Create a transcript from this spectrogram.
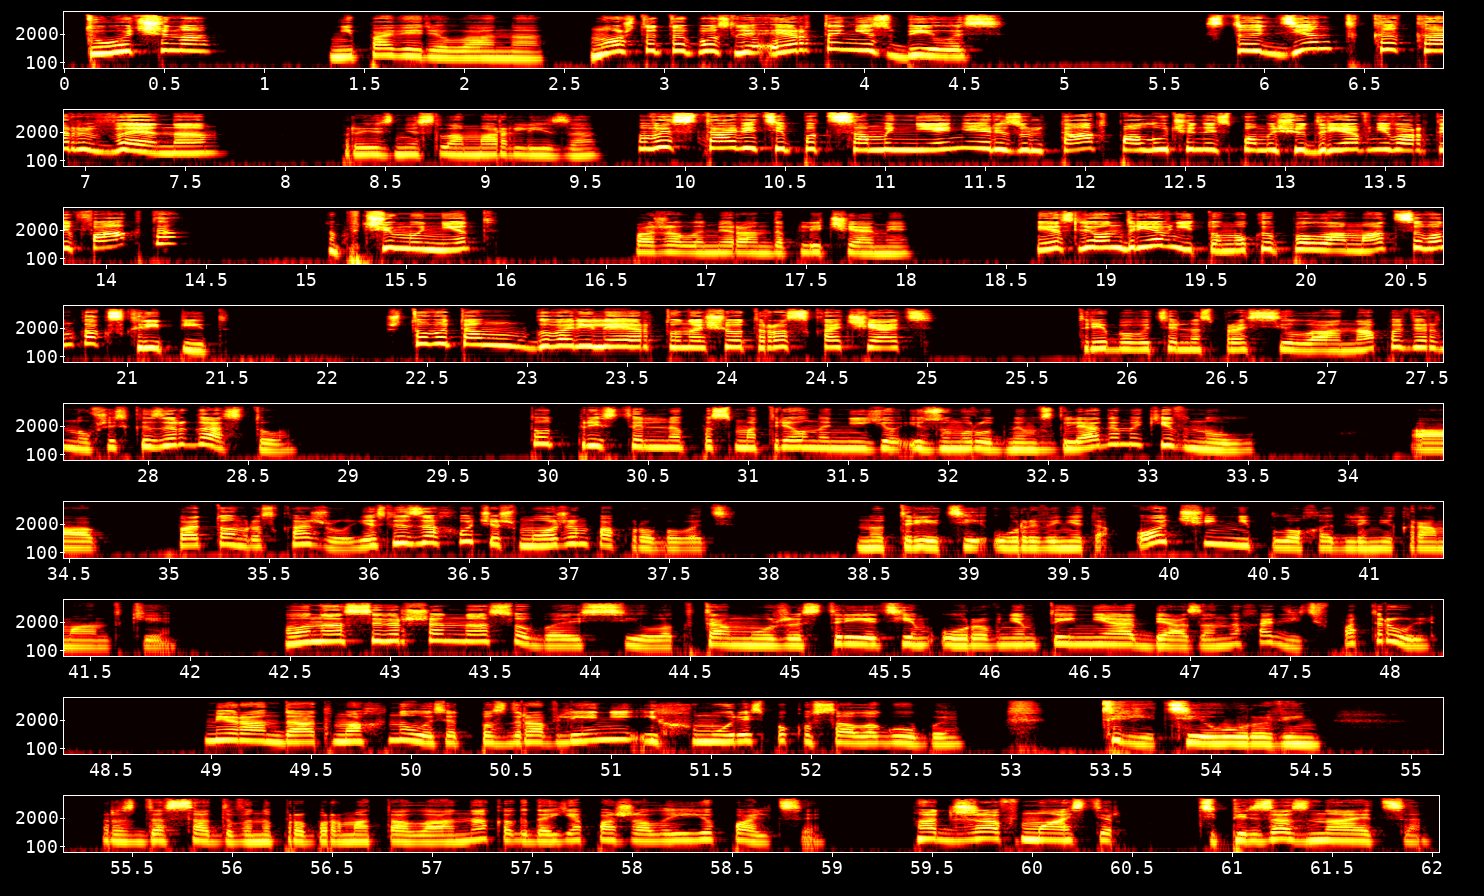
«Точно?» — не поверила она. «Может, это после Эрта не сбилось?» «Студентка Карвена», — произнесла Марлиза. «Вы ставите под сомнение результат, полученный с помощью древнего артефакта?» «А почему нет?» — пожала Миранда плечами. «Если он древний, то мог и поломаться, вон как скрипит. Что вы там говорили Эрту насчет раскачать?» Требовательно спросила она, повернувшись к Изергасту. Тот пристально посмотрел на нее изумрудным взглядом и кивнул. «А Потом расскажу. Если захочешь, можем попробовать. Но третий уровень — это очень неплохо для некромантки. У нас совершенно особая сила. К тому же с третьим уровнем ты не обязан находить в патруль». Миранда отмахнулась от поздравлений и, хмурясь, покусала губы. «Третий уровень!» Раздосадованно пробормотала она, когда я пожала ее пальцы. «Отжав мастер! Теперь зазнается!»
